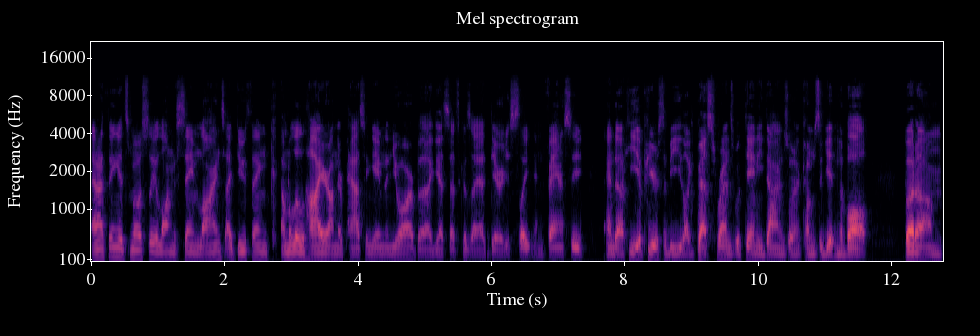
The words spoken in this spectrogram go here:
And I think it's mostly along the same lines. I do think I'm a little higher on their passing game than you are, but I guess that's because I had Darius Slayton in fantasy. And uh, he appears to be like best friends with Danny Dimes when it comes to getting the ball. But um,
